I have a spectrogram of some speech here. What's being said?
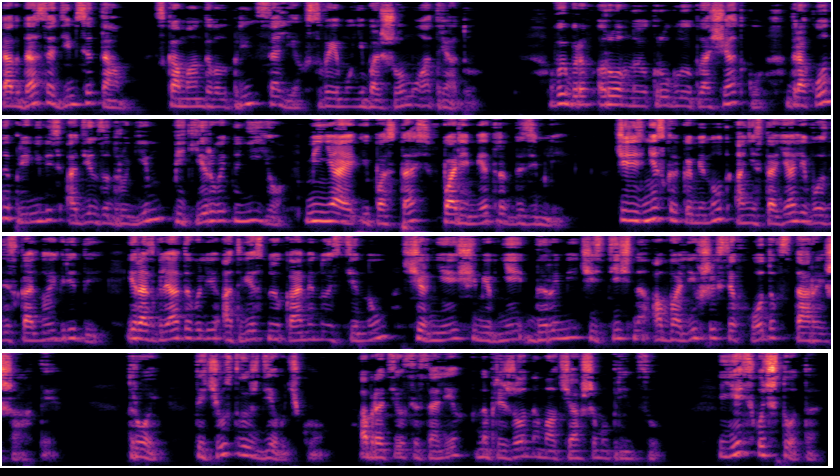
«Тогда садимся там», – скомандовал принц Салех своему небольшому отряду. Выбрав ровную круглую площадку, драконы принялись один за другим пикировать на нее, меняя ипостась в паре метров до земли. Через несколько минут они стояли возле скальной гряды и разглядывали отвесную каменную стену с чернеющими в ней дырами частично обвалившихся входов в старые шахты. «Трой, ты чувствуешь девочку?» – обратился Салех к напряженно молчавшему принцу. «Есть хоть что-то?»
